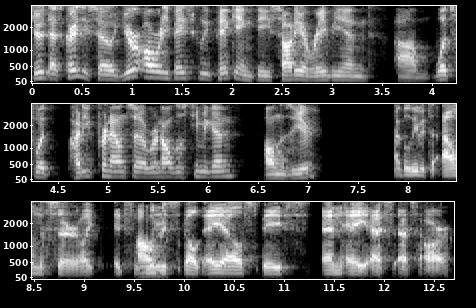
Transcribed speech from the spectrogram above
Dude, that's crazy. So you're already basically picking the Saudi Arabian. Um, what's what? How do you pronounce uh, Ronaldo's team again? Al Nassr. I believe it's Al Nassr. Like it's Al- literally spelled A L space N A S S R.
